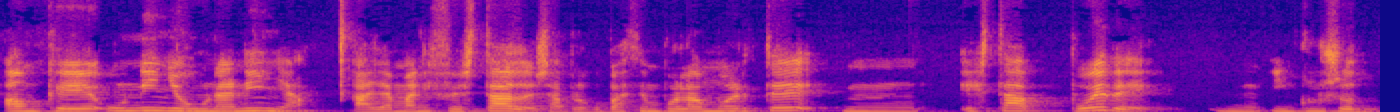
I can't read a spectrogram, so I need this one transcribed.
Aunque un niño o una niña haya manifestado esa preocupación por la muerte, mm, esta puede incluso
